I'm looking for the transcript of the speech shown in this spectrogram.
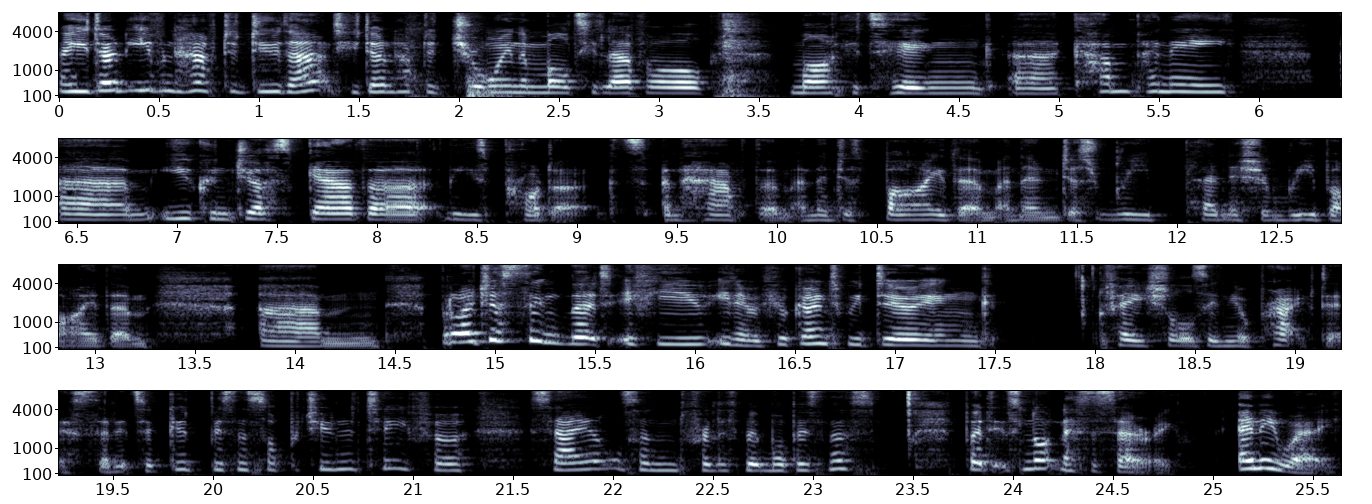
Now you don't even have to do that. You don't have to join a multi-level marketing uh, company um, you can just gather these products and have them and then just buy them and then just replenish and rebuy them. Um, but I just think that if you, you know, if you're going to be doing facials in your practice, that it's a good business opportunity for sales and for a little bit more business, but it's not necessary. Anyway,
